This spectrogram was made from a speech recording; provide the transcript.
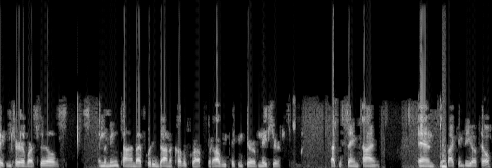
taking care of ourselves in the meantime by putting down a cover crop, but are we taking care of nature at the same time? And if I can be of help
